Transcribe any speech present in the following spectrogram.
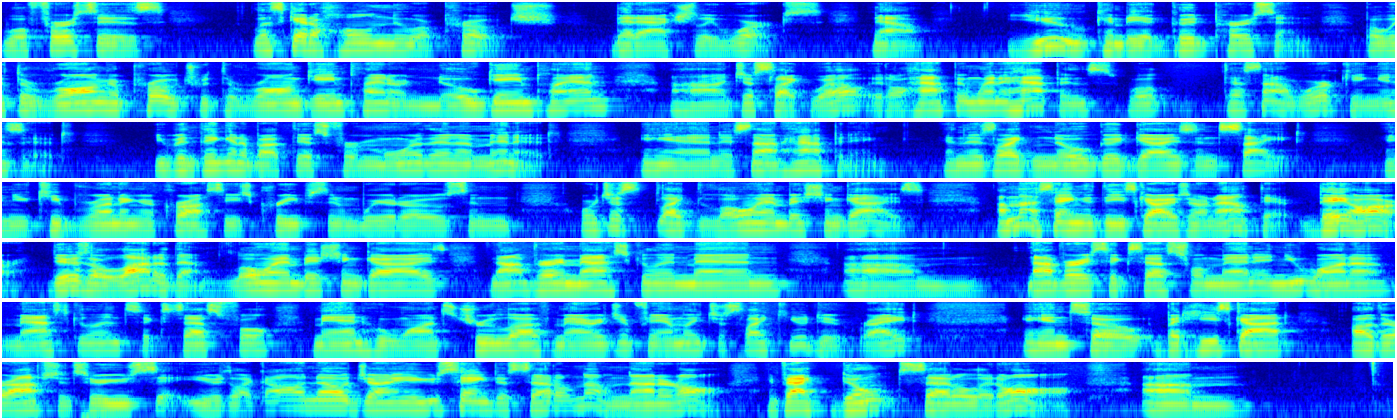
Well, first is let's get a whole new approach that actually works. Now, you can be a good person, but with the wrong approach, with the wrong game plan or no game plan, uh, just like, well, it'll happen when it happens. Well, that's not working, is it? You've been thinking about this for more than a minute and it's not happening. And there's like no good guys in sight and you keep running across these creeps and weirdos and or just like low ambition guys. I'm not saying that these guys aren't out there. They are. There's a lot of them. Low ambition guys, not very masculine men, um, not very successful men, and you want a masculine, successful man who wants true love, marriage, and family, just like you do, right? And so, but he's got other options. So you say, you're like, oh no, Johnny, are you saying to settle? No, not at all. In fact, don't settle at all. Um,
